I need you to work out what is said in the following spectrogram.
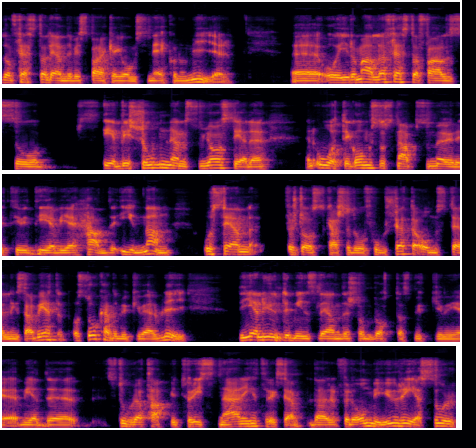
de flesta länder vill sparka igång sina ekonomier. Eh, och I de allra flesta fall så är visionen, som jag ser det, en återgång så snabbt som möjligt till det vi hade innan och sen förstås kanske då fortsätta omställningsarbetet. Och så kan det mycket väl bli. Det gäller ju inte minst länder som brottas mycket med, med eh, stora tapp i turistnäringen till exempel. Där för dem är ju resor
